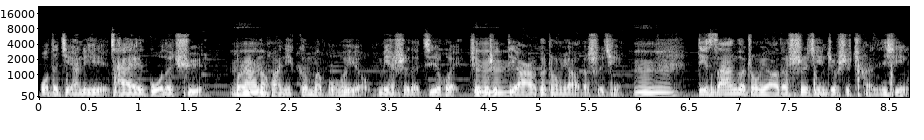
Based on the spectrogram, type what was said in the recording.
我的简历才过得去，不然的话你根本不会有面试的机会。这个是第二个重要的事情。嗯，第三个重要的事情就是诚信。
